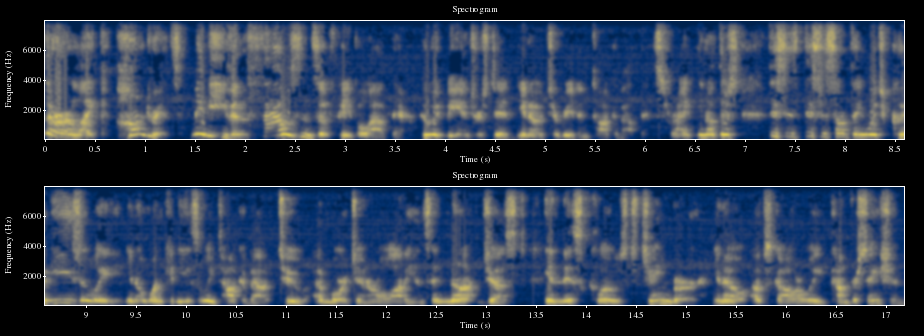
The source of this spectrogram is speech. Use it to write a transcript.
there are like hundreds, maybe even thousands of people out there who would be interested, you know, to read and talk about this, right? You know, there's this is this is something which could easily, you know, one could easily talk about to a more general audience and not just in this closed chamber, you know, of scholarly conversation.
